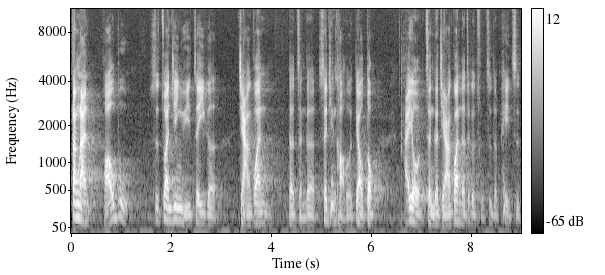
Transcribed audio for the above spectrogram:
当然，法务部是专精于这一个检察官的整个升迁考核调动，还有整个检察官的这个组织的配置的。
